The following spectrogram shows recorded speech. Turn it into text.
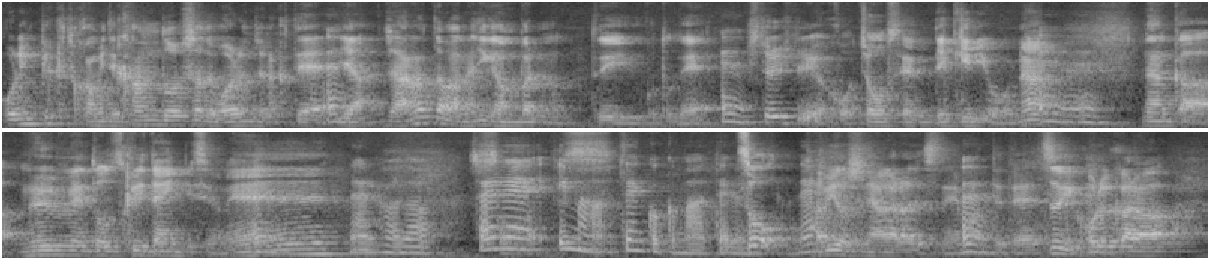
オリンピックとか見て感動したで終わるんじゃなくて、うんいやじゃああなたは何頑張るのっていうことで、うん一人一人がこう挑戦できるような、なんかムーブメントを作りたいんですよね、なるほど。それで今全国回ってるんですよそう。ね旅をしながらですねん待ってて、次これから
